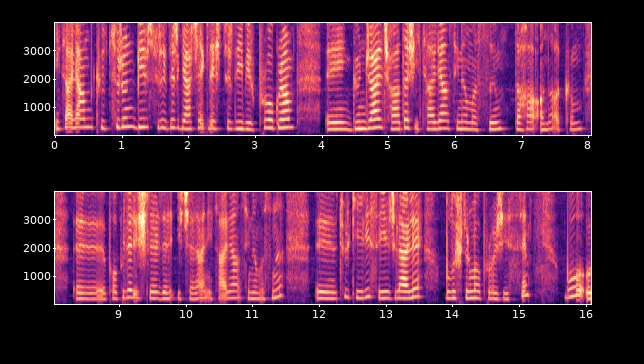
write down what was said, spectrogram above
İtalyan kültürün bir süredir gerçekleştirdiği bir program. E, güncel çağdaş İtalyan sineması, daha ana akım, e, popüler işleri de içeren İtalyan sinemasını e, Türkiye'li seyircilerle buluşturma projesi. Bu e,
